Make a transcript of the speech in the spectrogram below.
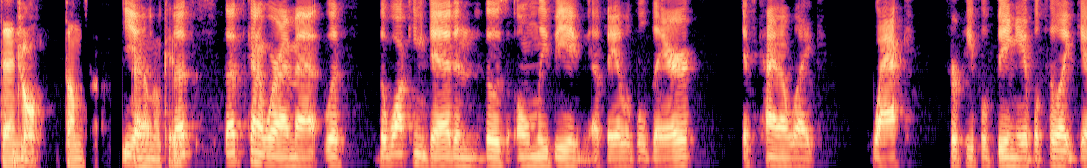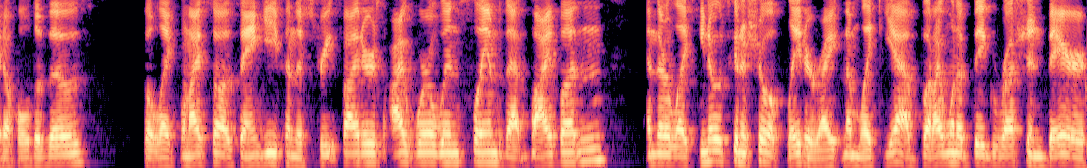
then Joel. thumbs up. Yeah, I'm okay that's that's kind of where I'm at with The Walking Dead and those only being available there. It's kind of like whack for people being able to like get a hold of those. But like when I saw Zangief and the Street Fighters, I whirlwind slammed that buy button, and they're like, you know, it's going to show up later, right? And I'm like, yeah, but I want a big Russian bear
